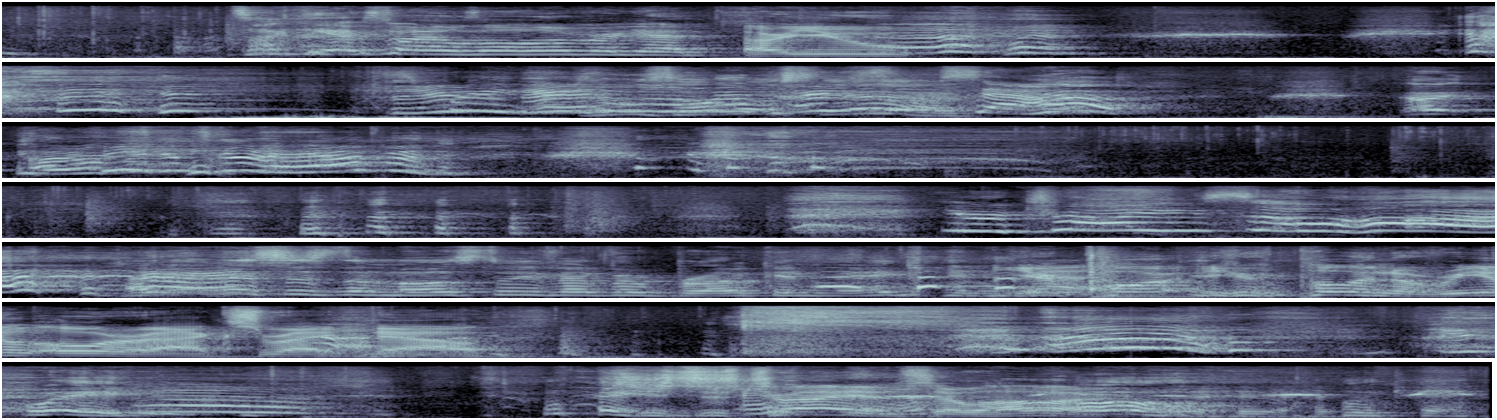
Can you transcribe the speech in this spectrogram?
It's like the X Files all over again. Are you? There, there's It a little almost bit. there. Sound. Yeah. I, I don't think it's gonna happen. You're trying so hard. I think this is the most we've ever broken Meghan. You're, pour, you're pulling a real Orax right now. Oh. Wait. She's just trying so hard. Oh. Okay.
